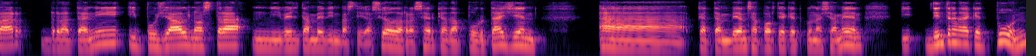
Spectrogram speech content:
per retenir i pujar el nostre nivell també d'investigació, de recerca, de portar gent eh, que també ens aporti aquest coneixement. I dintre d'aquest punt,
